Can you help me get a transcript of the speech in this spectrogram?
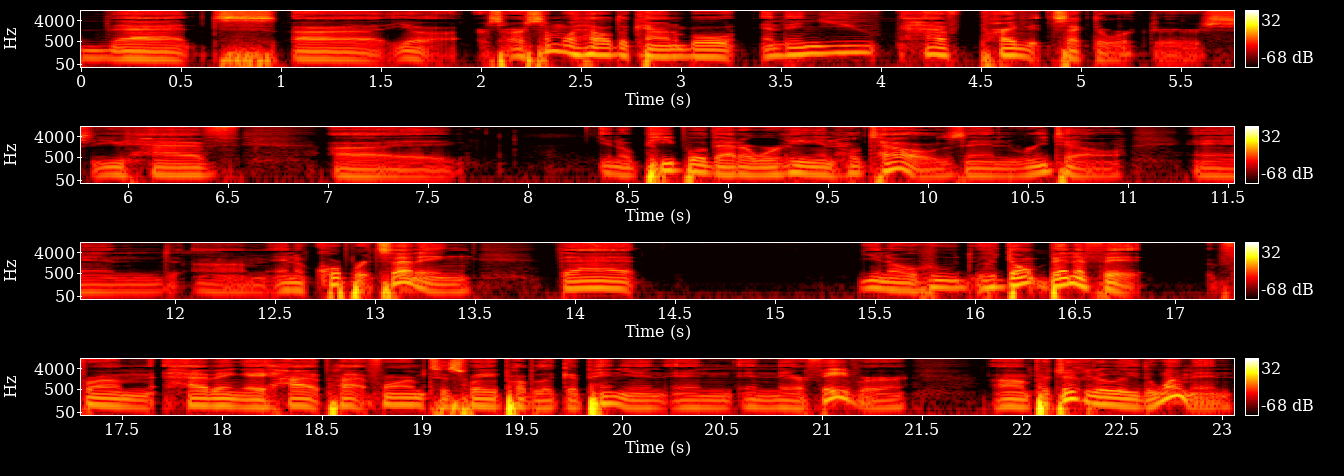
that uh, you know are somewhat held accountable, and then you have private sector workers. You have uh, you know people that are working in hotels and retail and um, in a corporate setting that you know who who don't benefit from having a high platform to sway public opinion in in their favor um, particularly the women.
